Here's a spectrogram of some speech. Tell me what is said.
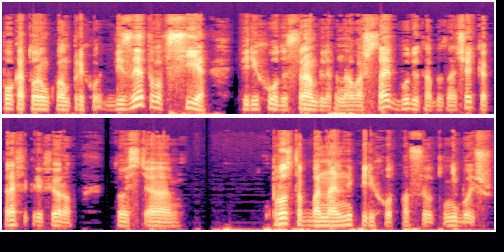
по которым к вам приходят. Без этого все переходы с Рамблера на ваш сайт будут обозначать как трафик реферал. То есть а, просто банальный переход по ссылке, не больше.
